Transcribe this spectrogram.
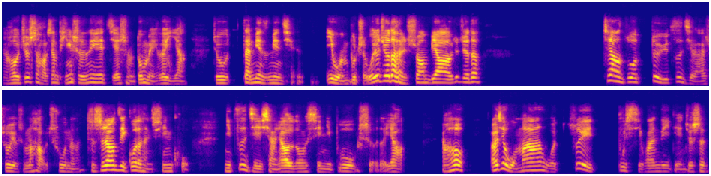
然后就是好像平时的那些节省都没了一样，就在面子面前一文不值，我就觉得很双标，我就觉得。这样做对于自己来说有什么好处呢？只是让自己过得很辛苦。你自己想要的东西你不舍得要，然后而且我妈我最不喜欢的一点就是，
